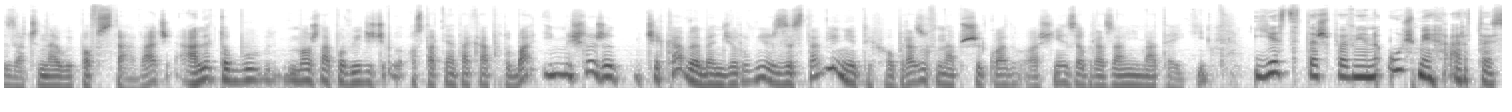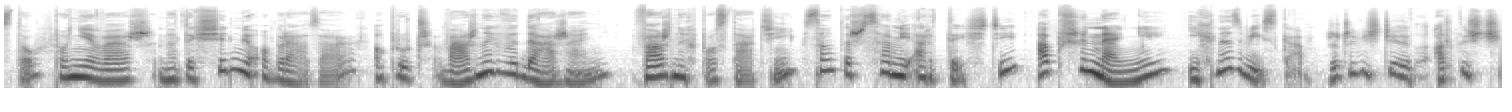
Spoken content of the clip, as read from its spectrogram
zaczynały powstawać, ale to był, można powiedzieć, ostatnia taka próba i myślę, że ciekawe będzie również zestawienie tych obrazów, na przykład właśnie z obrazami Matejki. Jest też pewien uśmiech artystów, ponieważ na tych siedmiu obrazach, oprócz ważnych wydarzeń, ważnych postaci są też sami artyści, a przynajmniej ich nazwiska. Rzeczywiście artyści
